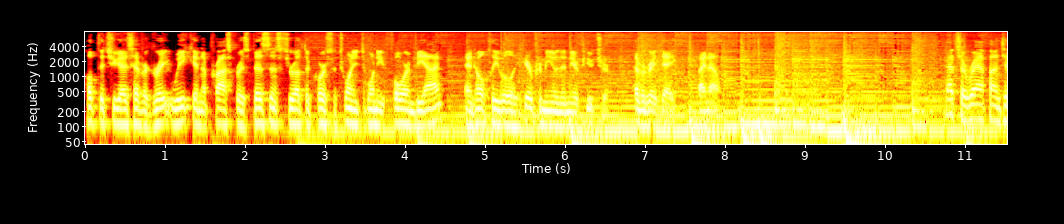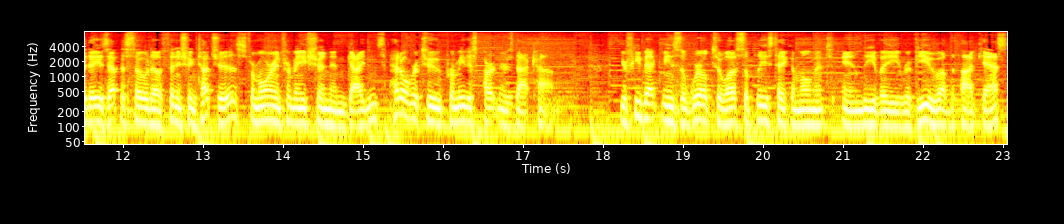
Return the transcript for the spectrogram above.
Hope that you guys have a great week and a prosperous business throughout the course of 2024 and beyond. And hopefully, we'll hear from you in the near future. Have a great day. Bye now. That's a wrap on today's episode of Finishing Touches. For more information and guidance, head over to prometispartners.com. Your feedback means the world to us, so please take a moment and leave a review of the podcast.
